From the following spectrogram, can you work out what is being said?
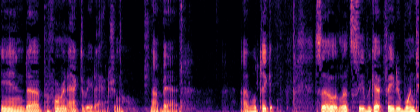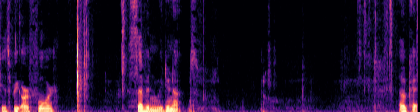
And uh, perform an activate action. Not bad. I will take it. So let's see, we got fated, one, two, three, or four. Seven, we do not. Okay.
